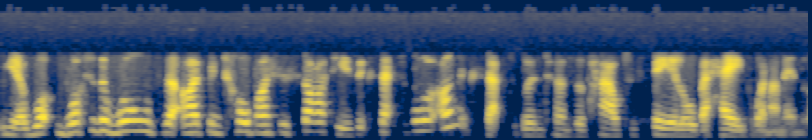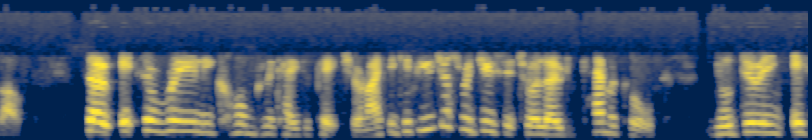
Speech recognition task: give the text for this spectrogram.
You know, what what are the rules that I've been told by society is acceptable or unacceptable in terms of how to feel or behave when I'm in love? So it's a really complicated picture. And I think if you just reduce it to a load of chemicals, you're doing it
